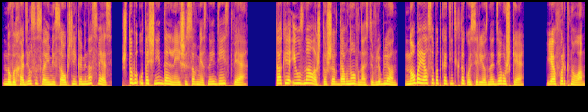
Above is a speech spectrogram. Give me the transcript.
но выходил со своими сообщниками на связь, чтобы уточнить дальнейшие совместные действия. Так я и узнала, что шеф давно в Настю влюблен, но боялся подкатить к такой серьезной девушке. Я фыркнула.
